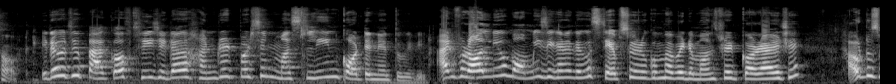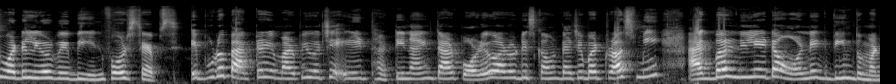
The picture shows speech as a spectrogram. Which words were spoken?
soft এটা হচ্ছে প্যাক অফ থ্রি যেটা হান্ড্রেড পার্সেন্ট মাসলিন কটনের তৈরি। And for all new mommies এখানে দেখো স্টেপস এরকম ভাবে ডেমনস্ট্রেট করা আছে। How to swaddle your baby in four steps এই পুরো প্যাকটার এমআরপি হচ্ছে এইট থার্টি নাইন তারপরেও আরও ডিসকাউন্ট আছে। বাট ট্রাস্ট মি একবার নিলে এটা অনেক দিন তোমার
